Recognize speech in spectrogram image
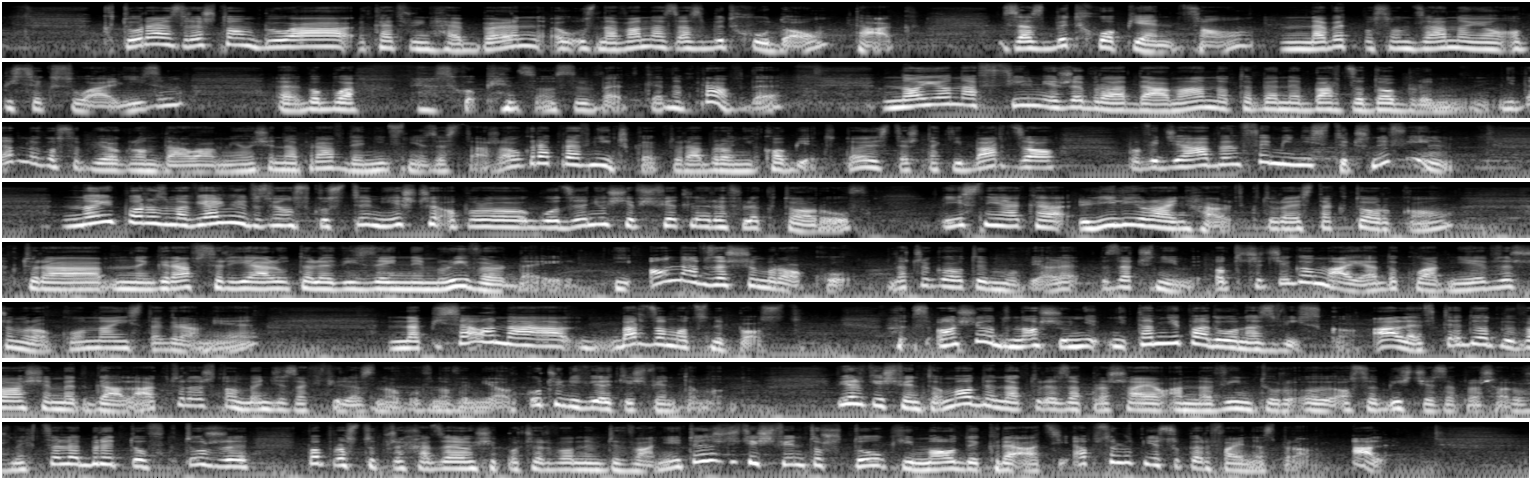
która zresztą była, Catherine Hepburn, uznawana za zbyt chudą, tak, za zbyt chłopięcą. Nawet posądzano ją o biseksualizm, e, bo była miała chłopięcą sylwetkę, naprawdę. No i ona w filmie Żebro Adama, notabene bardzo dobrym, niedawno go sobie oglądałam i on się naprawdę nic nie zestarzał, gra prawniczkę, która broni kobiet. To jest też taki bardzo, powiedziałabym, feministyczny film. No i porozmawiajmy w związku z tym jeszcze o pogłodzeniu się w świetle reflektorów. Jest niejaka Lily Reinhardt, która jest aktorką, która gra w serialu telewizyjnym Riverdale. I ona w zeszłym roku, dlaczego o tym mówię, ale zacznijmy. Od 3 maja dokładnie w zeszłym roku na Instagramie napisała na bardzo mocny post. On się odnosił, nie, tam nie padło nazwisko, ale wtedy odbywała się Met Gala, która zresztą będzie za chwilę znowu w Nowym Jorku, czyli Wielkie Święto Mody. Wielkie Święto Mody, na które zapraszają Anna Wintour, y, osobiście zaprasza różnych celebrytów, którzy po prostu przechadzają się po czerwonym dywanie. I to jest życie święto sztuki, mody, kreacji. Absolutnie super fajna sprawa. Ale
